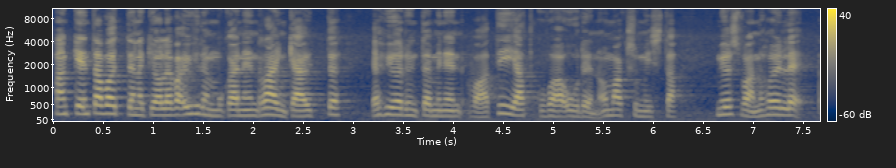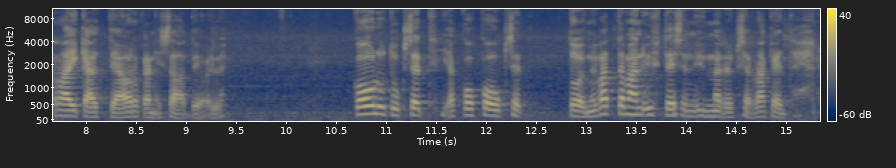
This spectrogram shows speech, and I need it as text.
Hankkeen tavoitteenakin oleva yhdenmukainen rain käyttö ja hyödyntäminen vaatii jatkuvaa uuden omaksumista myös vanhoille RAI-käyttäjäorganisaatioille. Koulutukset ja kokoukset toimivat tämän yhteisen ymmärryksen rakentajana.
